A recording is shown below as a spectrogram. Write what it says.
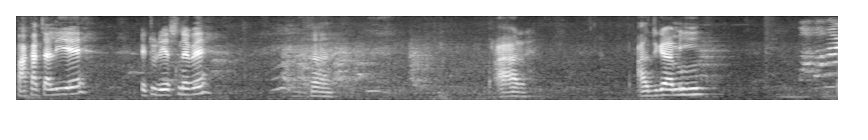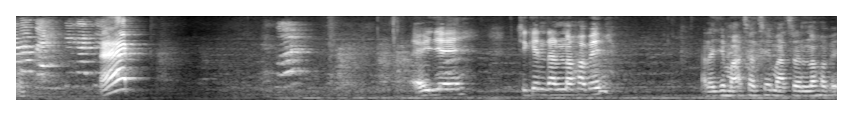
পাখা চালিয়ে একটু রেস্ট নেবে। হ্যাঁ। আর আজকে আমি! এই যে চিকেন রান্না হবে। আর এই যে মাছ আছে, মাছ রান্না হবে।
